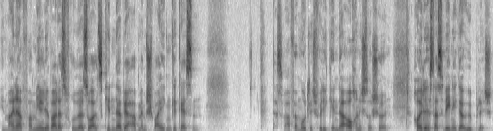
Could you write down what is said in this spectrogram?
In meiner Familie war das früher so als Kinder, wir haben im Schweigen gegessen. Das war vermutlich für die Kinder auch nicht so schön. Heute ist das weniger üblich.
